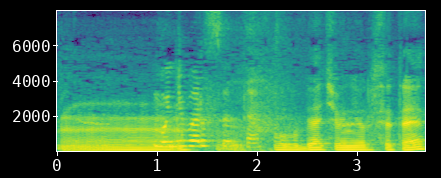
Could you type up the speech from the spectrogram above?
В університет. в голуб'ячий університет.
